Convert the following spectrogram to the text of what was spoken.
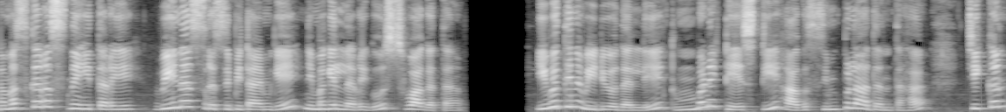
ನಮಸ್ಕಾರ ಸ್ನೇಹಿತರೆ, ವೀನಸ್ ರೆಸಿಪಿ ಟೈಮ್ಗೆ ನಿಮಗೆಲ್ಲರಿಗೂ ಸ್ವಾಗತ. ಇವತ್ತಿನ ವಿಡಿಯೋದಲ್ಲಿ ತುಂಬಾ ಟೇಸ್ಟಿ ಹಾಗೂ ಸಿಂಪಲ್ ಆದಂತಹ ಚಿಕನ್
